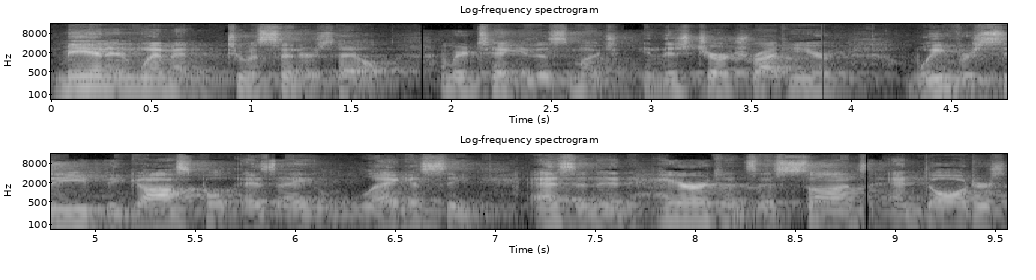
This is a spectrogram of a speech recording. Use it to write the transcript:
men and women to a sinner's hell. I'm going to tell you this much. In this church right here, we receive the gospel as a legacy, as an inheritance, as sons and daughters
